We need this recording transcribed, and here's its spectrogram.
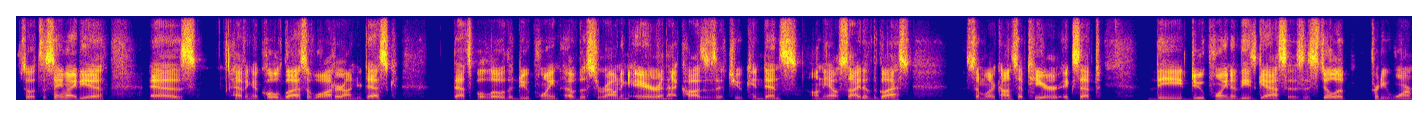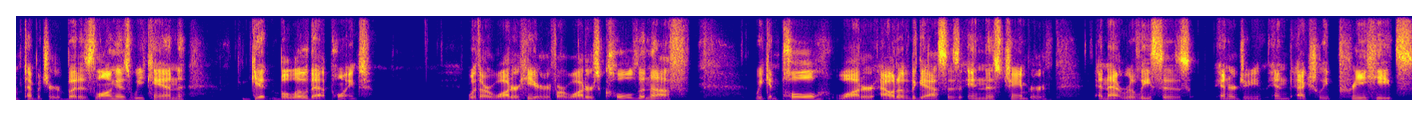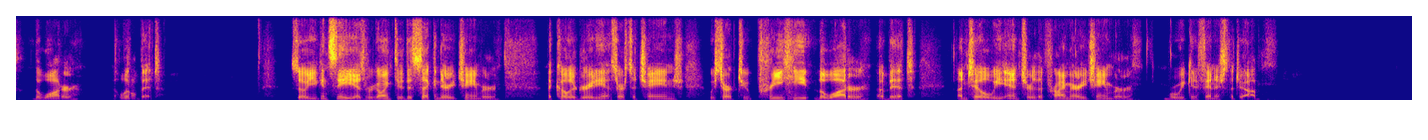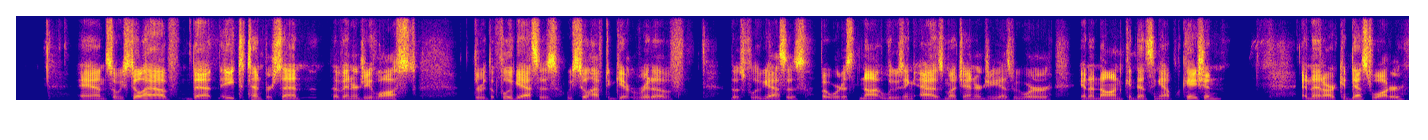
So it's the same idea as having a cold glass of water on your desk that's below the dew point of the surrounding air and that causes it to condense on the outside of the glass. Similar concept here, except the dew point of these gases is still a pretty warm temperature, but as long as we can get below that point with our water here, if our water's cold enough, we can pull water out of the gases in this chamber and that releases energy and actually preheats the water a little bit. So you can see as we're going through this secondary chamber, the color gradient starts to change. We start to preheat the water a bit. until we enter the primary chamber where we can finish the job. And so we still have that 8 to 10% of energy lost through the flue gases. We still have to get rid of those flue gases, but we're just not losing as much energy as we were in a non-condensing application. And then our condensed water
